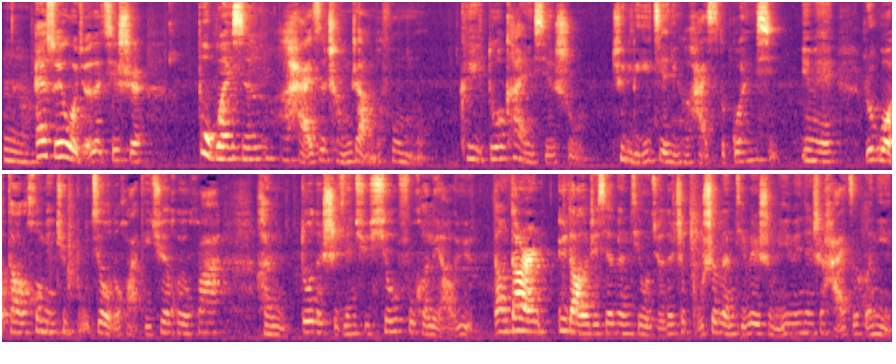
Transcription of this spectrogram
嗯，哎，所以我觉得其实不关心和孩子成长的父母，可以多看一些书，去理解你和孩子的关系，因为如果到了后面去补救的话，的确会花很多的时间去修复和疗愈。当当然遇到了这些问题，我觉得这不是问题，为什么？因为那是孩子和你。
